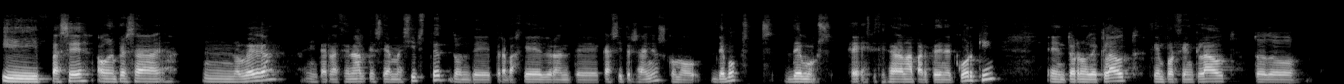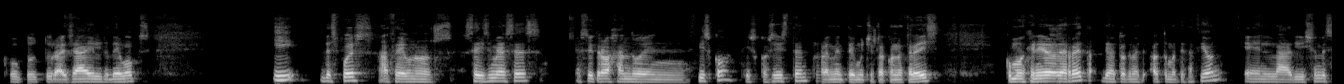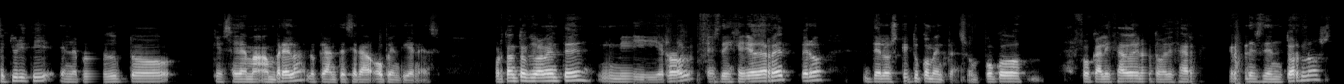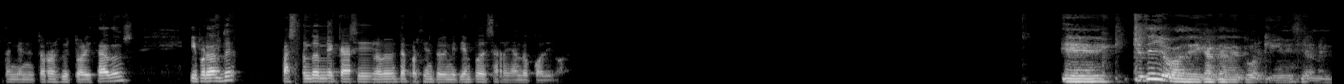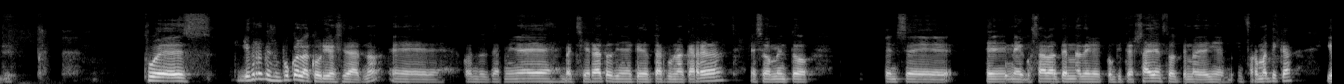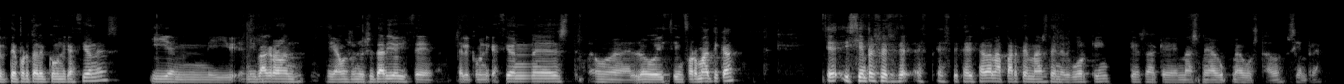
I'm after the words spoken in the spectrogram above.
Y pasé a una empresa noruega, internacional, que se llama Shipstead, donde trabajé durante casi tres años como DevOps. DevOps especializada en la parte de networking, en entorno de cloud, 100% cloud, todo cultura Agile, DevOps. Y después, hace unos seis meses, estoy trabajando en Cisco, Cisco System, probablemente muchos la conoceréis, como ingeniero de red de automatización en la división de security en el producto que se llama Umbrella, lo que antes era OpenDNS. Por tanto, actualmente mi rol es de ingeniero de red, pero de los que tú comentas, un poco focalizado en automatizar de entornos, también entornos virtualizados, y por tanto pasándome casi el 90% de mi tiempo desarrollando código. Eh, ¿Qué te llevó a dedicarte al networking inicialmente? Pues yo creo que es un poco la curiosidad, ¿no? Eh, cuando terminé bachillerato tenía que optar por una carrera. En ese momento pensé, me gustaba el tema de computer science, todo el tema de informática, y opté por telecomunicaciones y en mi, en mi background, digamos, universitario hice telecomunicaciones, eh, luego hice informática eh, y siempre especializada en la parte más de networking, que es la que más me ha, me ha gustado siempre.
